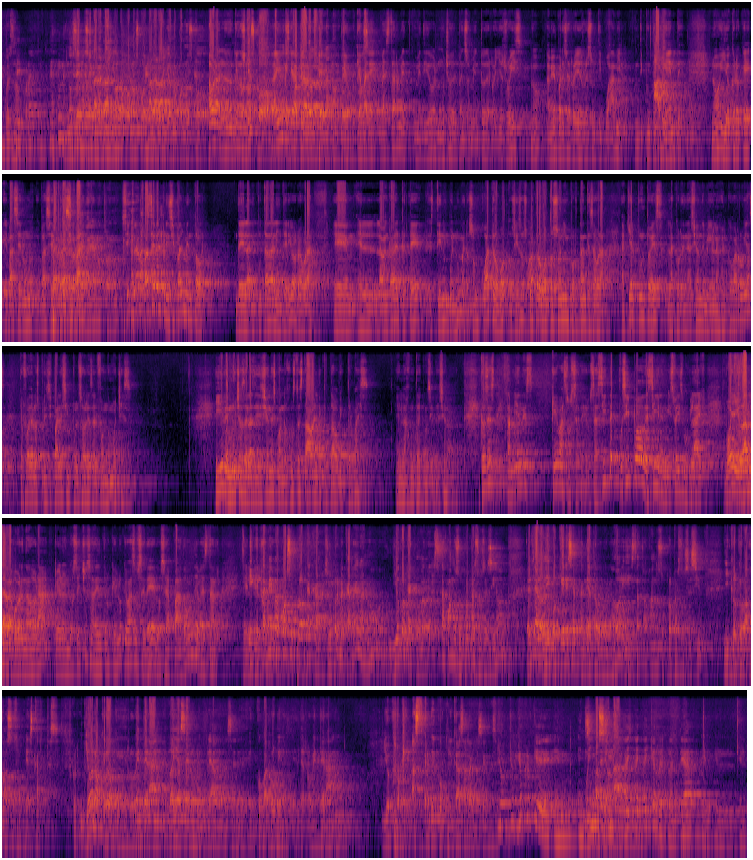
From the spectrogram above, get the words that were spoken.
Pues no. Sí, por ahí. No sé, no sé, la verdad, yo no conozco, la verdad, yo no conozco. Ahora, lo que no nos conozco ahí me queda claro que, Lorena, ¿no? Pero que no va, va a estar met- metido mucho del pensamiento de Reyes Ruiz, ¿no? A mí me parece Reyes Ruiz un tipo hábil, un tipo inteligente, ¿no? Y yo creo que va a ser un va a ser principal llamarían otro, ¿no? Sí, claro, va a ser el principal mentor de la diputada al interior. Ahora, eh, el- la bancada del PT tiene un buen número, son cuatro votos y esos cuatro votos son importantes. Ahora, aquí el punto es la coordinación de Miguel Ángel Covarrubias, que fue de los principales impulsores del Fondo Moches. Y de muchas de las decisiones cuando justo estaba el diputado Víctor Valls en la Junta de Conciliación. Entonces, también es, ¿qué va a suceder? O sea, sí, te, sí puedo decir en mis Facebook Live, voy a ayudarle a la gobernadora, pero en los hechos adentro, ¿qué es lo que va a suceder? O sea, ¿para dónde va a estar el Y que el también va a jugar su propia, su propia carrera, ¿no? Yo creo que Covarrubias está jugando su propia sucesión. Él ya lo dijo, quiere ser candidato a gobernador y está trabajando su propia sucesión. Y creo que va a jugar sus propias cartas. Yo no creo que Rubén Terán vaya a ser un empleado ese de Covarrubias, de, de Rubén Terán, ¿no? Yo creo que va a estar muy complicada esa relación. Yo, yo, yo creo que en, en Muy síntesis hay, hay- hay que replantear el, el- el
